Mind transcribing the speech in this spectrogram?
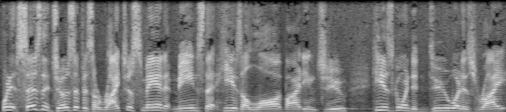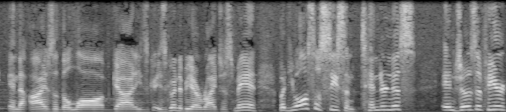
When it says that Joseph is a righteous man, it means that he is a law abiding Jew. He is going to do what is right in the eyes of the law of God. He's, he's going to be a righteous man. But you also see some tenderness in Joseph here.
